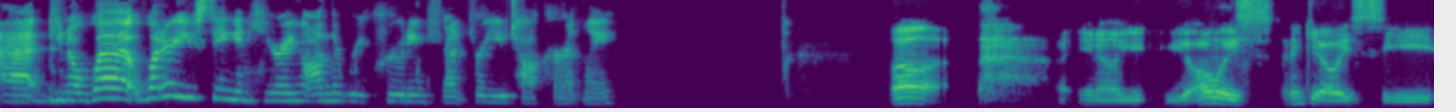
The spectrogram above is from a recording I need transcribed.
Uh, you know what what are you seeing and hearing on the recruiting front for Utah currently? Well, you know, you, you always, I think you always see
